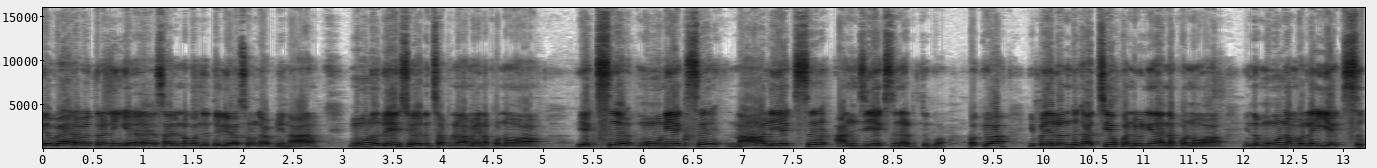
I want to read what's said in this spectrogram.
இதை வேறு விதத்தில் நீங்கள் சார் இன்னும் கொஞ்சம் தெளிவாக சொல்லுங்கள் அப்படின்னா மூணு ரேஷியோ இருந்துச்சு அப்படின்னா நம்ம என்ன பண்ணுவோம்? எக்ஸு மூணு எக்ஸு நாலு எக்ஸு அஞ்சு எக்ஸ்னு எடுத்துக்குவோம். ஓகேவா இப்போ இதுலேருந்து ஹச்சிஎஃப் கண்டுபிடிக்க என்ன பண்ணுவோம்? இந்த மூணு நம்பரில் எக்ஸு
